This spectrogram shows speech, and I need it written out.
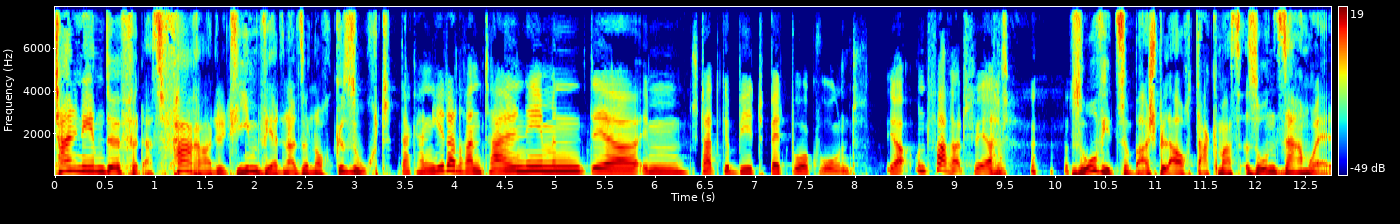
Teilnehmende für das Fahrradelteam werden also noch gesucht. Da kann jeder dran teilnehmen, der im Stadtgebiet Bedburg wohnt. Ja, und Fahrrad fährt. So wie zum Beispiel auch Dagmars Sohn Samuel.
